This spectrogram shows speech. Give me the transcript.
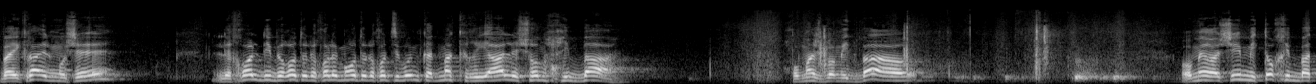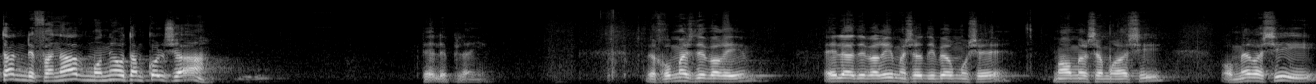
ויקרא אל משה, לכל דיברות ולכל אמרות ולכל ציוויים קדמה קריאה לשון חיבה. חומש במדבר, אומר רש"י, מתוך חיבתן לפניו מונה אותם כל שעה. פלא פלאים. וחומש דברים, אלה הדברים אשר דיבר משה, מה אומר שם רש"י? אומר רש"י,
